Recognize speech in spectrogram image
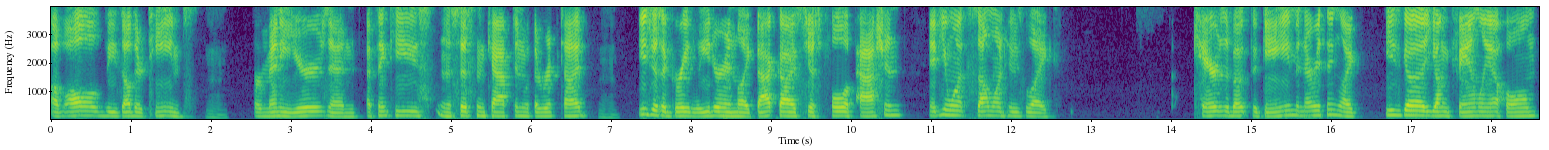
of all of these other teams mm-hmm. For many years and I think he's an assistant captain with the Riptide. Mm-hmm. He's just a great leader and like that guy's just full of passion. If you want someone who's like cares about the game and everything, like he's got a young family at home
